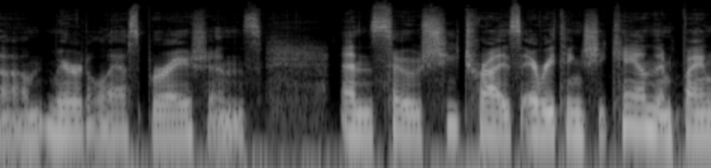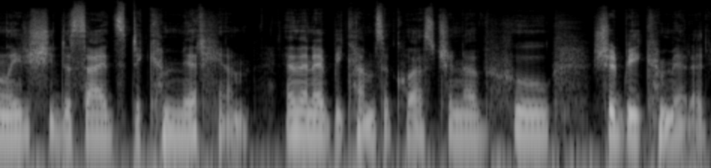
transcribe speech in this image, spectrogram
um, marital aspirations. And so she tries everything she can. Then finally, she decides to commit him and then it becomes a question of who should be committed.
